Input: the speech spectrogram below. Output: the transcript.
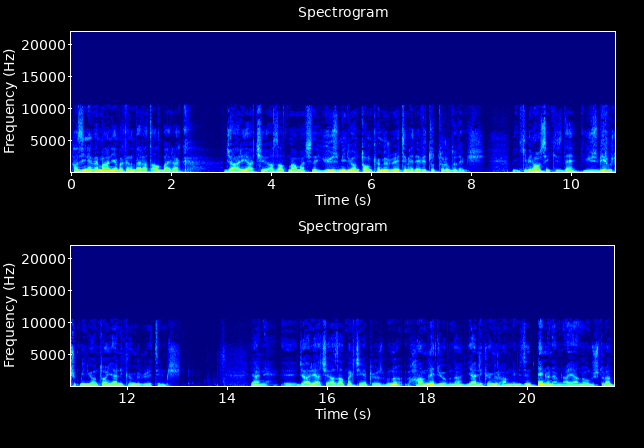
Hazine ve Maliye Bakanı Berat Albayrak cari açığı azaltma amaçlı 100 milyon ton kömür üretim hedefi tutturuldu demiş. 2018'de 101,5 milyon ton yerli kömür üretilmiş. Yani e, cari açığı azaltmak için yapıyoruz bunu. Hamle diyor buna. Yerli kömür hamlemizin en önemli ayağını oluşturan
